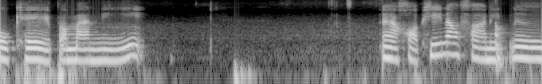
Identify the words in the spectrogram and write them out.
โอเค ประมาณนี้ อ่า ขอพี่นางฟ้านิดนึง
